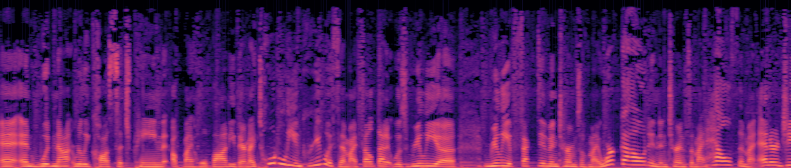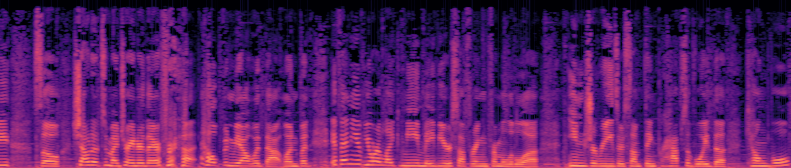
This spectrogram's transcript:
and, and would not really cause such pain up my whole body there. And I totally agree with him. I felt that it was really a really effective in terms of my workout and in terms of my health and my energy. So shout out to my trainer there for uh, helping me out with that one. But if any of you are like me, maybe you're suffering from a little uh, injuries or something, perhaps avoid the kyungbo,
